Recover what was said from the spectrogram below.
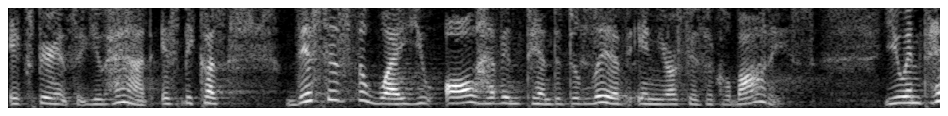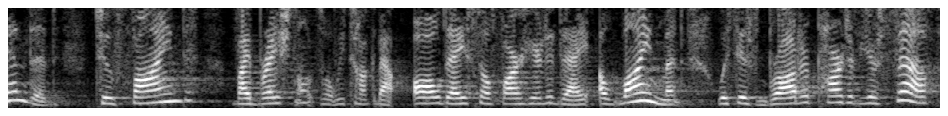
experience that you had is because this is the way you all have intended to live in your physical bodies. You intended to find vibrational, it's what we talk about all day so far here today, alignment with this broader part of yourself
